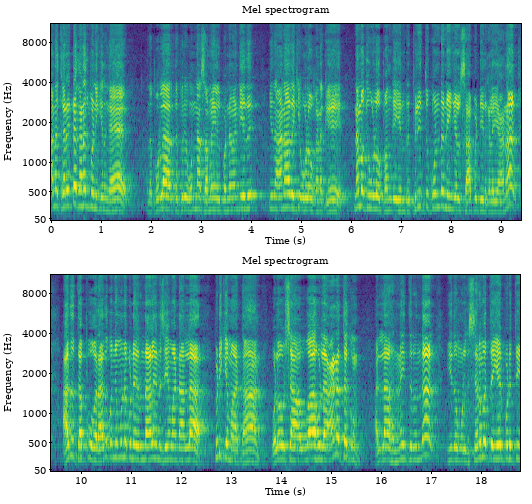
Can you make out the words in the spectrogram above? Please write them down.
ஆனால் கரெக்டாக கணக்கு பண்ணிக்கிறங்க. அந்த பொருளாதாரத்தை பிரி ஒன்றா சமையல் பண்ண வேண்டியது. இது அனாதைக்கு இவ்வளவு கணக்கு. நமக்கு இவ்வளவு பங்கு என்று பிரித்து கொண்டு நீங்கள் சாப்பிட்டீர்களே ஆனால் அது தப்பு வராது. கொஞ்சம் முன்ன பின்ன இருந்தாலும் என்ன செய்ய மாட்டான்ல? பிடிக்க மாட்டான். உலவுஷா அல்லாஹுல ஆனத்தக்கும் அல்லாஹ் நினைத்திருந்தால் இது உங்களுக்கு சிரமத்தை ஏற்படுத்தி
